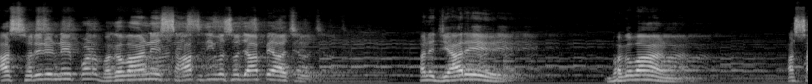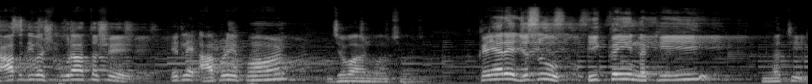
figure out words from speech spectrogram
આ શરીરને પણ ભગવાને સાત દિવસ જ આપ્યા છે. અને જ્યારે ભગવાન આ સાત દિવસ પૂરા થશે, એટલે આપણે પણ જવાનું છે. ક્યારે જશું એ કઈ નક્કી નથી.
